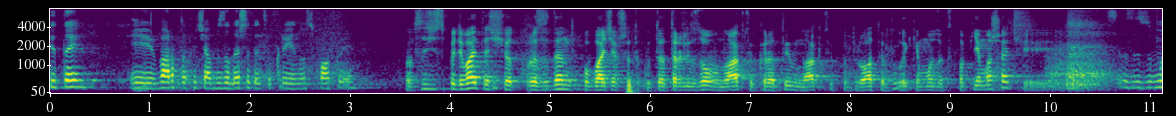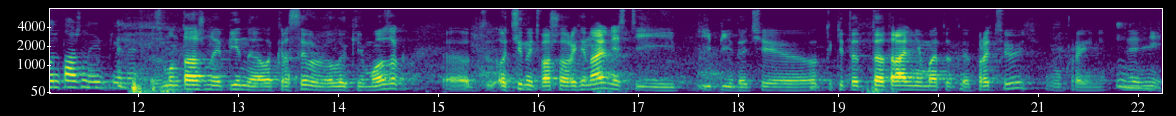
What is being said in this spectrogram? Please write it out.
піти, і варто хоча б залишити цю країну в спокої. Ви все ще сподіваєтеся, що президент, побачивши таку театралізовану акцію, креативну акцію, подарувати великий мозок з пап'є-маше чи З, з монтажної піни. з монтажної піни, але красивий великий мозок, е, оцінить вашу оригінальність і, і піде. Чи от такі те- театральні методи працюють в Україні? Ні, ні.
